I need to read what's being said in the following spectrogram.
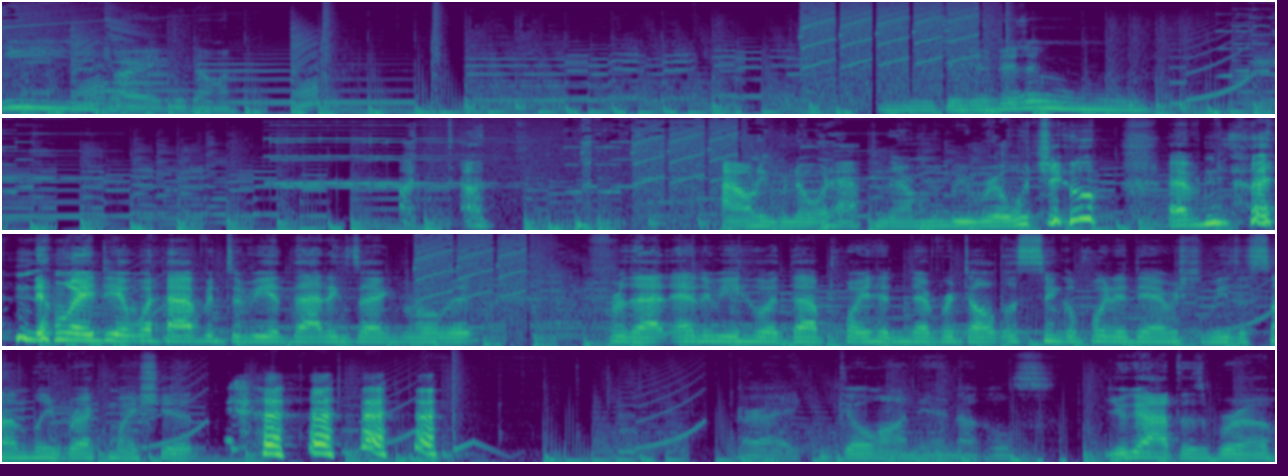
Whee! Alright, we're going. I, I, don't even know what happened there. I'm gonna be real with you. I have no idea what happened to me at that exact moment. For that enemy who at that point had never dealt a single point of damage to me to suddenly wreck my shit. Alright, go on here, Knuckles. You got this, bro.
